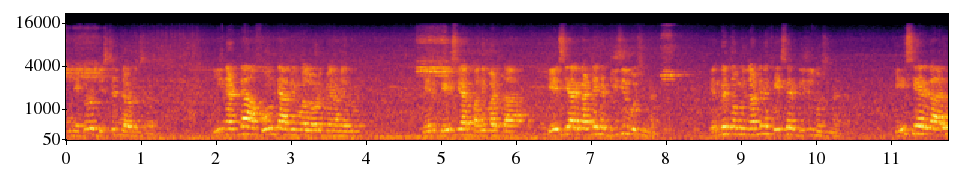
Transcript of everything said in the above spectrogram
ఈయన ఎక్కడో డిస్టెంట్ థర్డ్ వచ్చినాడు. ఈయనంటే ఆ ఫోన్ ట్యాపింగ్ వల్ల ఓడిపోయినా నేను నేను కేసీఆర్ పని పడతా. కేసీఆర్ కంటే నేను డీజిల్ కూర్చున్నాను ఎనభై తొమ్మిదిలో అంటే నేను కేసీఆర్ డీజిల్ కూర్చున్నాను కేసీఆర్ గారు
